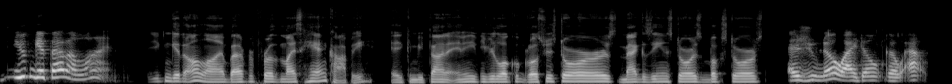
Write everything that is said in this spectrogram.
you can get that online. You can get it online, but I prefer the nice hand copy. It can be found at any of your local grocery stores, magazine stores, bookstores. As you know, I don't go out.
